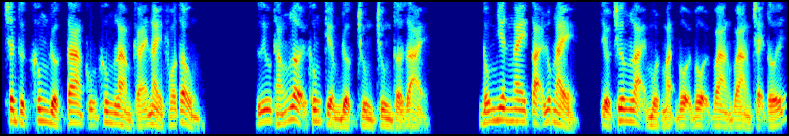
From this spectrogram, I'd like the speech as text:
chân thực không được ta cũng không làm cái này phó tổng. Lưu thắng lợi không kiềm được trùng trùng thở dài. Đống nhiên ngay tại lúc này, tiểu trương lại một mặt đội đội vàng vàng chạy tới.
